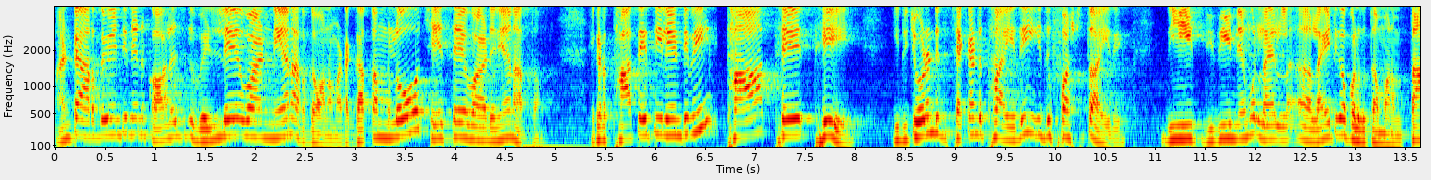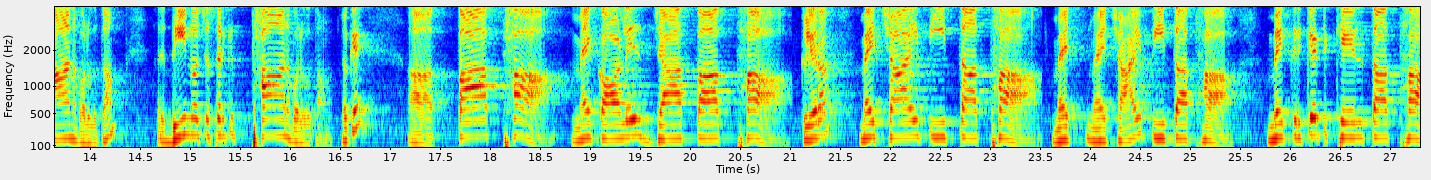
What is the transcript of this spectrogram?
అంటే అర్థం ఏంటి? నేను కాలేజ్కి వెళ్ళేవాడిని అని అర్థం అనమాట గతంలో చేసేవాడిని అని అర్థం. ఇక్కడ థాతేతీలు ఏంటివి? థా థే థీ ఇది చూడండి ఇది సెకండ్ థా ఇది ఇది ఫస్ట్ థా ఇది. దీ దీన్నేమో లై లైట్గా పలుకుతాం మనం. తా అని పలుకుతాం. దీన్ని వచ్చేసరికి థా అని పలుకుతాం. ఓకే? ఆ, తా కాలేజ్ జాతా థా క్లియరా మై చాయ్ పీతా థా మై మై చాయ్ పీతా థా మే క్రికెట్ ఖేల్తా థా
